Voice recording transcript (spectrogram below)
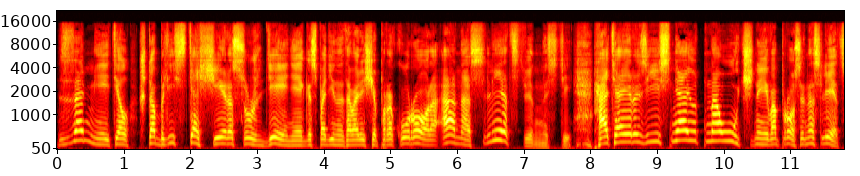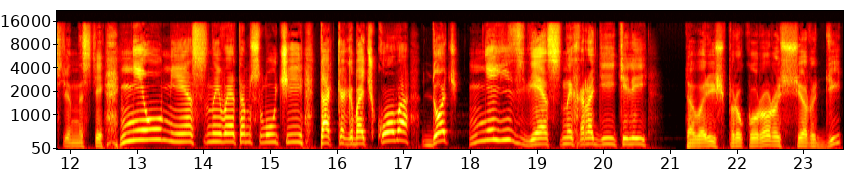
заметил, что блестящие рассуждения господина товарища прокурора о наследственности, хотя и разъясняют научные вопросы наследственности, неуместны в этом случае, так как Бачкова — дочь неизвестных родителей. Товарищ прокурор сердит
